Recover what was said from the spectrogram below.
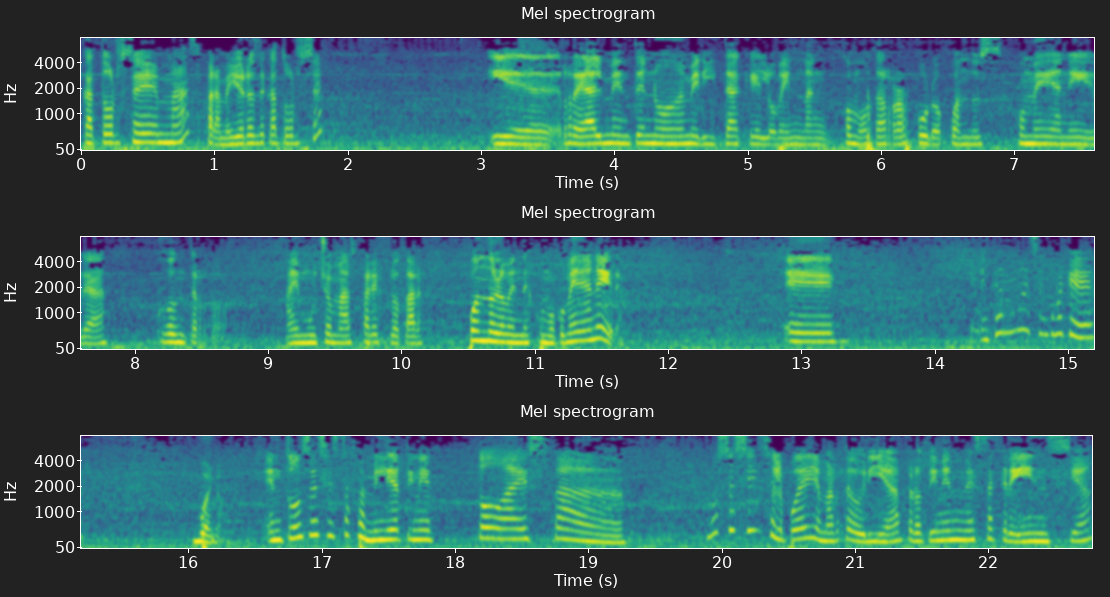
14 más para mayores de 14 y eh, realmente no amerita que lo vendan como terror puro cuando es comedia negra con terror. Hay mucho más para explotar cuando lo vendes como comedia negra. Eh, como que... Bueno, entonces esta familia tiene toda esta... No sé si se le puede llamar teoría, pero tienen esta creencia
